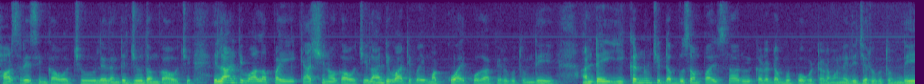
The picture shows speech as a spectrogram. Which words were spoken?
హార్స్ రేసింగ్ కావచ్చు లేదంటే జూదం కావచ్చు ఇలాంటి వాళ్ళపై క్యాషినో కావచ్చు ఇలాంటి వాటిపై మక్కువ ఎక్కువగా పెరుగుతుంది. అంటే ఇక్కడ నుంచి డబ్బు సంపాదిస్తారు ఇక్కడ డబ్బు పోగొట్టడం అనేది జరుగుతుంది.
